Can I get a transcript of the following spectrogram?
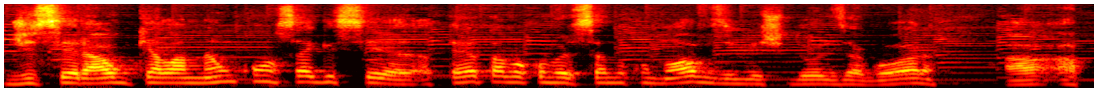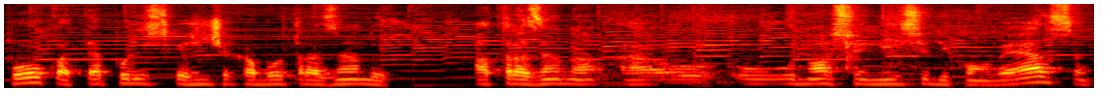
de ser algo que ela não consegue ser. Até eu estava conversando com novos investidores agora, há, há, pouco, até por isso que a gente acabou trazendo, atrasando a, a, o, o, nosso início de conversa.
